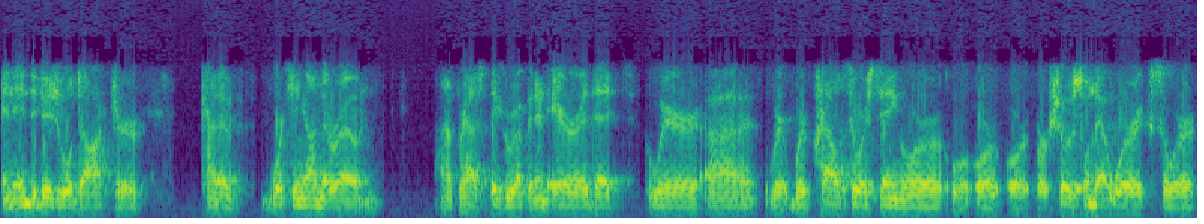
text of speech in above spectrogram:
an individual doctor kind of working on their own. Uh, perhaps they grew up in an era that where uh, where, where crowdsourcing or or, or, or social networks or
